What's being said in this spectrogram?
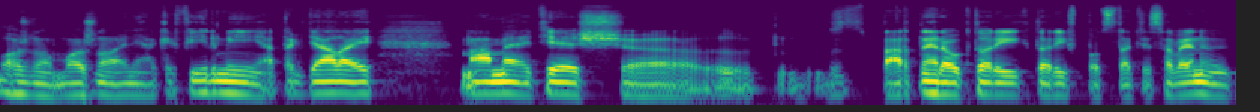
možno, možno aj nejaké firmy a tak ďalej. Máme tiež e, partnerov, ktorí, ktorí v podstate sa venujú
